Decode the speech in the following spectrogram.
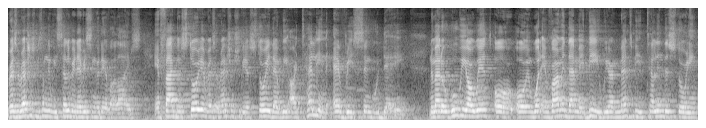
Resurrection should be something we celebrate every single day of our lives. In fact, the story of resurrection should be a story that we are telling every single day. No matter who we are with or, or in what environment that may be, we are meant to be telling the story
